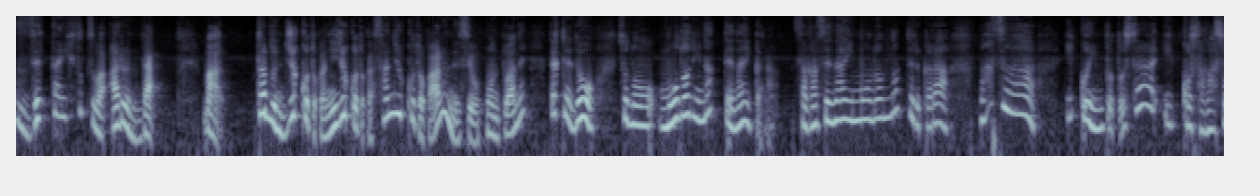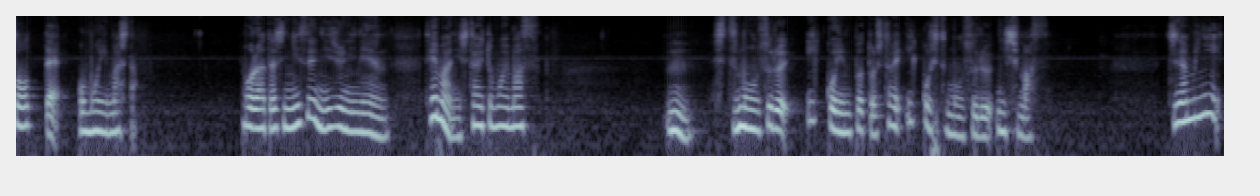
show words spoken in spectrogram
ず絶対1つはあるんだ。まあ、多分10個とか20個とか30個とかあるんですよ、本当はね。だけど、そのモードになってないから、探せないモードになってるから、まずは1個インプットしたら1個探そうって思いました。これ私2022年テーマにしたいと思います。うん。質問する。1個インプットしたら1個質問するにします。ちなみに、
